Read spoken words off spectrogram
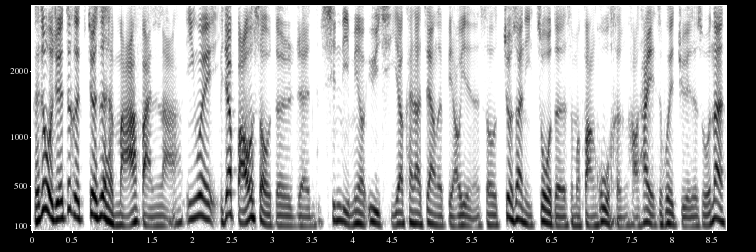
可是我觉得这个就是很麻烦啦，因为比较保守的人心里没有预期要看到这样的表演的时候，就算你做的什么防护很好，他也是会觉得说，那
